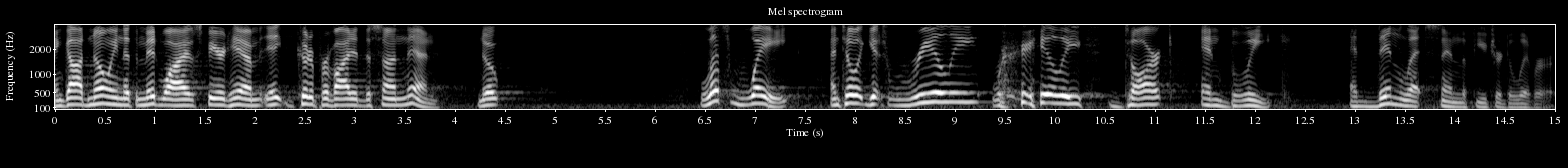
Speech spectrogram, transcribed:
And God, knowing that the midwives feared him, it could have provided the son then. Nope. Let's wait until it gets really, really dark and bleak, and then let's send the future deliverer.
